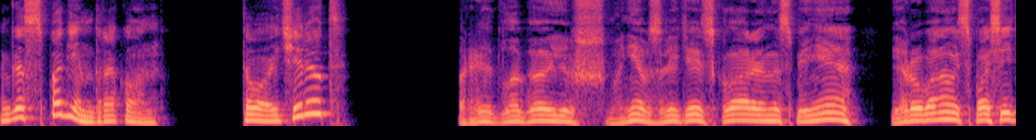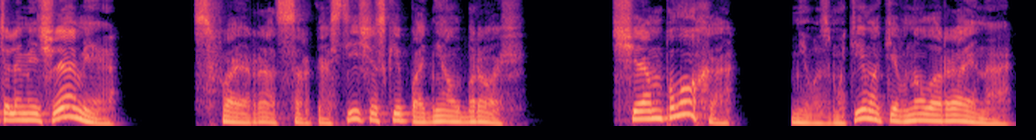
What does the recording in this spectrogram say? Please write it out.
«Господин дракон, твой черед?» «Предлагаешь мне взлететь с Кларой на спине и рубануть спасителя мечами?» Сфайрат саркастически поднял бровь. «Чем плохо?» — невозмутимо кивнула Райна.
